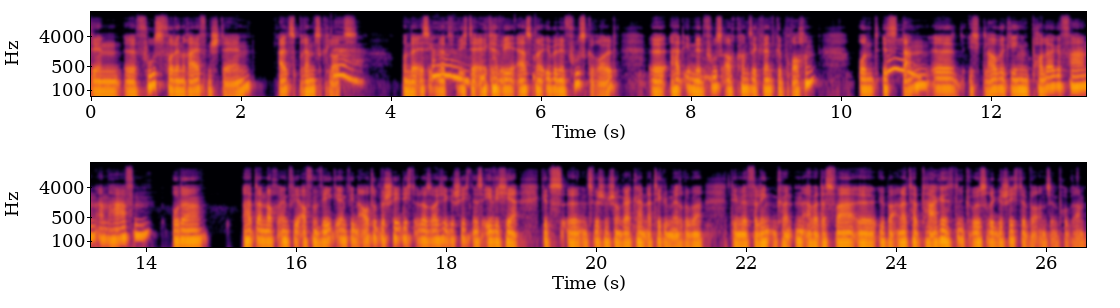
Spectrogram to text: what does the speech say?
den äh, Fuß vor den Reifen stellen als Bremsklotz. Ah, Und da ist ihm Ah, natürlich der. LKW erstmal über den Fuß gerollt, äh, hat ihm den Fuß auch konsequent gebrochen und ist dann, äh, ich glaube, gegen einen Poller gefahren am Hafen oder hat dann noch irgendwie auf dem Weg irgendwie ein Auto beschädigt oder solche Geschichten. Ist ewig her. Gibt's äh, inzwischen schon gar keinen Artikel mehr drüber, den wir verlinken könnten. Aber das war äh, über anderthalb Tage eine größere Geschichte bei uns im Programm.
